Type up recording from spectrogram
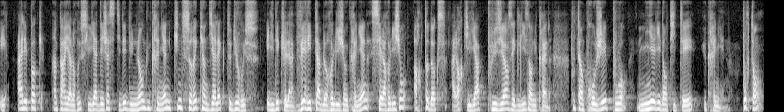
Et à l'époque impériale russe, il y a déjà cette idée d'une langue ukrainienne qui ne serait qu'un dialecte du russe. Et l'idée que la véritable religion ukrainienne, c'est la religion orthodoxe, alors qu'il y a plusieurs églises en Ukraine. Tout un projet pour nier l'identité ukrainienne. Pourtant,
